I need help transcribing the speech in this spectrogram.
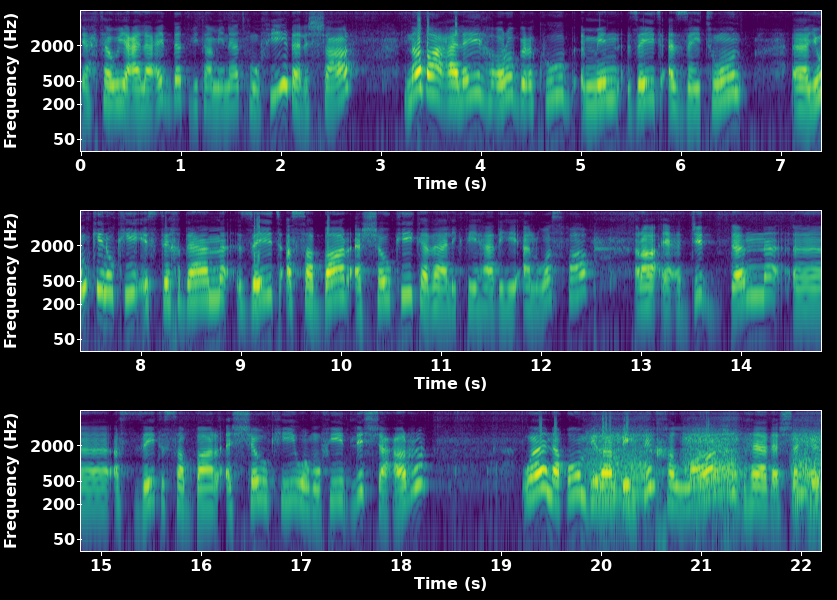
يحتوي على عدة فيتامينات مفيدة للشعر. نضع عليه ربع كوب من زيت الزيتون. آه، يمكنك استخدام زيت الصبار الشوكي كذلك في هذه الوصفة. رائع جدا. آه، زيت الصبار الشوكي ومفيد للشعر. ونقوم بضربه في الخلاط بهذا الشكل.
